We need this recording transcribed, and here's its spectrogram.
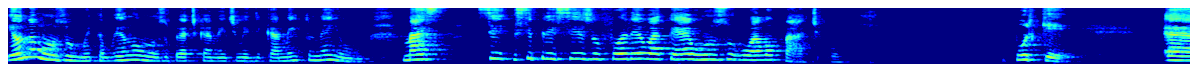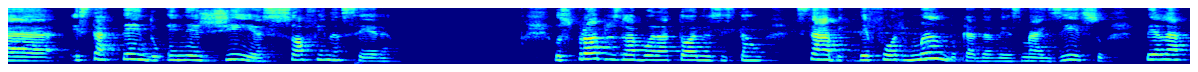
Eu não uso muito, eu não uso praticamente medicamento nenhum, mas se, se preciso for, eu até uso o alopático. Por quê? Uh, está tendo energia só financeira. Os próprios laboratórios estão, sabe, deformando cada vez mais isso pela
